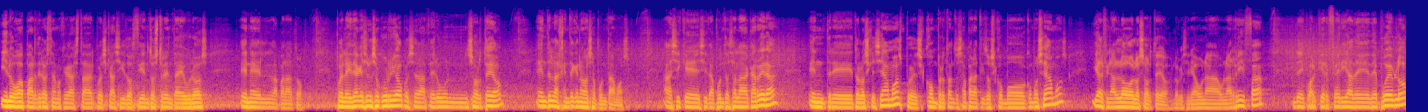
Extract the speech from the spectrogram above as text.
y luego aparte nos tenemos que gastar pues casi 230 euros en el aparato. Pues la idea que se nos ocurrió pues era hacer un sorteo entre la gente que nos apuntamos. Así que si te apuntas a la carrera, entre todos los que seamos, pues compro tantos aparatitos como, como seamos y al final lo, lo sorteo, lo que sería una, una, rifa de cualquier feria de, pueblo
